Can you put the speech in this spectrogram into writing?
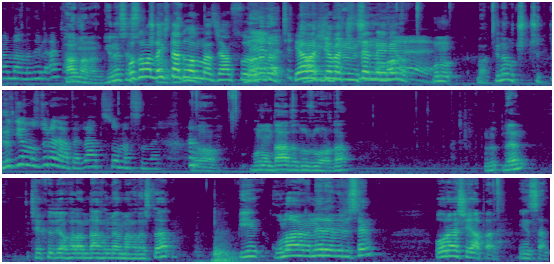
Parmağınla öyle aç. Parmağına ses O zaman da çıkar işte adı kızım. olmaz Cansu. Böyle de Yavaş hangi yavaş birinin var? Bunu bak yine bu çıt çıttı. Videomuz durana kadar rahatsız olmasınlar. Yo, Bunun daha da tuzu orada. Lütfen çekirdeğe falan takılmayalım arkadaşlar. Bir kulağını nereye verirsen oraya şey yapar insan.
